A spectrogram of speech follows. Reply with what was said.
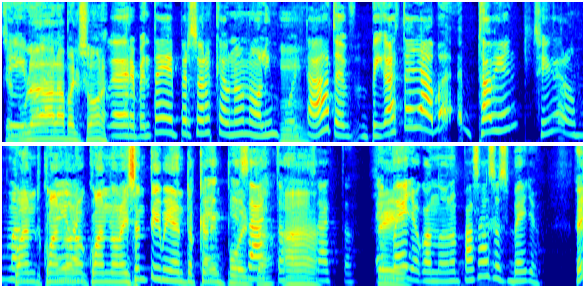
que Sí, tú le das a la persona. Porque de repente hay personas que a uno no le Mm. importa. Ah, te picaste ya, pues, está bien, síguelo. Ma- Cuando, cuando, no, cuando no hay sentimientos que no Eh, importa. Exacto, Ajá. exacto. Sí. Es bello, cuando nos pasa eso es bello. Sí,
